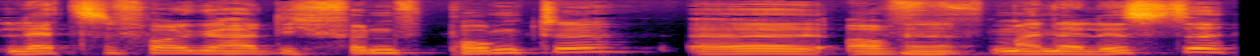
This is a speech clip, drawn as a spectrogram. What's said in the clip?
letzte Folge hatte ich fünf Punkte äh, auf Ja. meiner Liste.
